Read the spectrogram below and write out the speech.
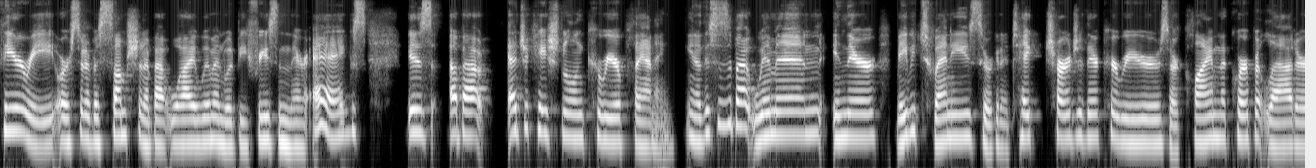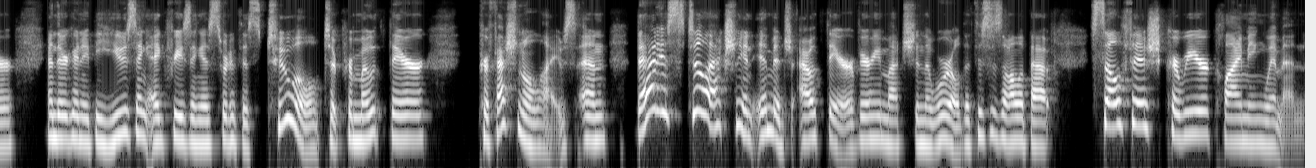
theory or sort of assumption about why women would be freezing their eggs is about educational and career planning. You know, this is about women in their maybe 20s who are going to take charge of their careers or climb the corporate ladder. And they're going to be using egg freezing as sort of this tool to promote their professional lives. And that is still actually an image out there very much in the world that this is all about selfish career climbing women.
